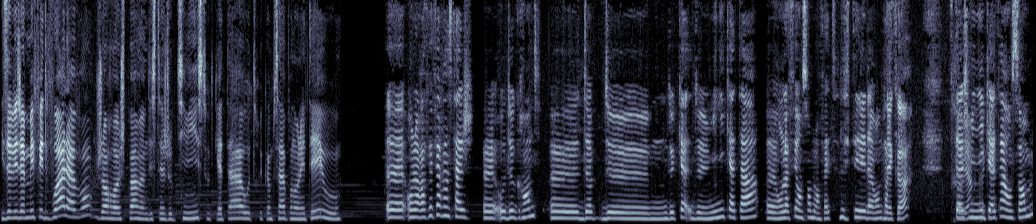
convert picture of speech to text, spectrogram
Ils avaient jamais fait de voile avant? Genre, euh, je sais pas, même des stages d'optimiste ou de kata ou trucs comme ça pendant l'été ou... Euh, on leur a fait faire un stage euh, aux deux grandes euh, de, de, de, de mini kata. on l'a fait ensemble en fait, l'été d'avant de partir. D'accord. Stage mini kata ensemble.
